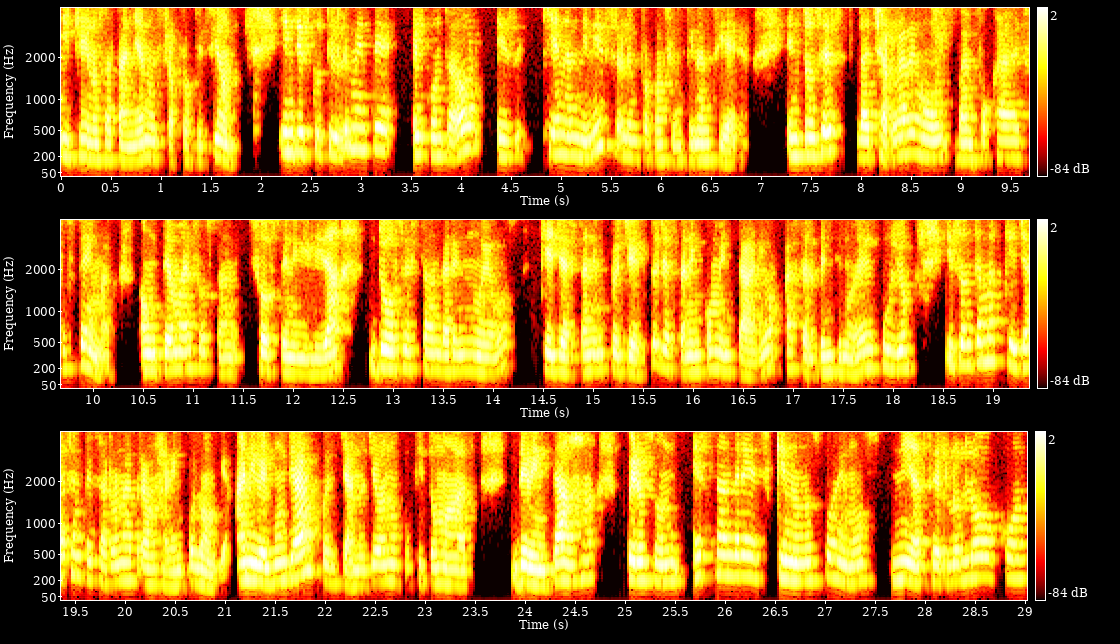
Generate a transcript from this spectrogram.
y que nos atañe a nuestra profesión. Indiscutiblemente, el contador es quien administra la información financiera. Entonces, la charla de hoy va enfocada a esos temas, a un tema de sostenibilidad, dos estándares nuevos que ya están en proyecto, ya están en comentario hasta el 29 de julio y son temas que ya se empezaron a trabajar en Colombia. A nivel mundial, pues ya nos llevan un poquito más de ventaja, pero son estándares que no nos podemos ni hacerlo locos,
